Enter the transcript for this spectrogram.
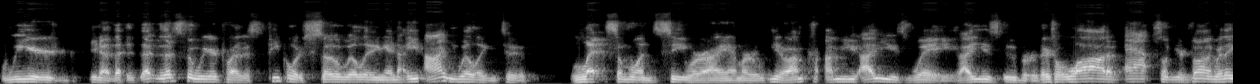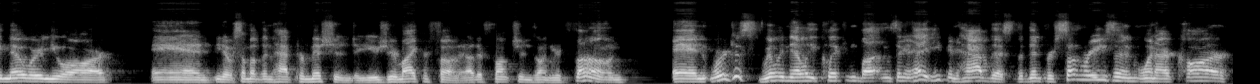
weird, you know, that, that that's the weird part of this. People are so willing, and I, I'm willing to let someone see where I am, or you know, I'm I'm I use Waze, I use Uber. There's a lot of apps on your phone where they know where you are, and you know, some of them have permission to use your microphone and other functions on your phone. And we're just willy nilly clicking buttons saying, "Hey, you can have this." But then, for some reason, when our car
